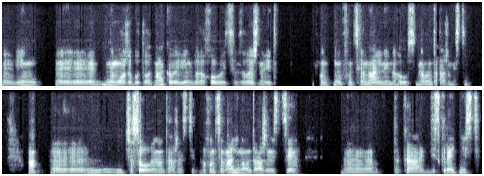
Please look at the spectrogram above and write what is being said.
е, він не може бути однаковий, він вираховується залежно від ну, функціональної нагруз навантаженості, а е, часової навантаженості. А функціональна навантаженість це е, така дискретність,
